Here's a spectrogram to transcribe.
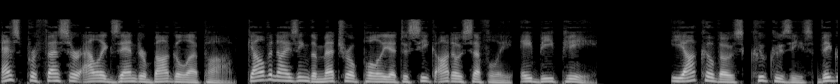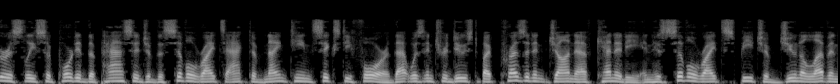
S. Professor Alexander Bogolepov, galvanizing the metropolia to seek autocephaly, ABP. Iakovos vigorously supported the passage of the Civil Rights Act of 1964 that was introduced by President John F. Kennedy in his Civil Rights Speech of June 11,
